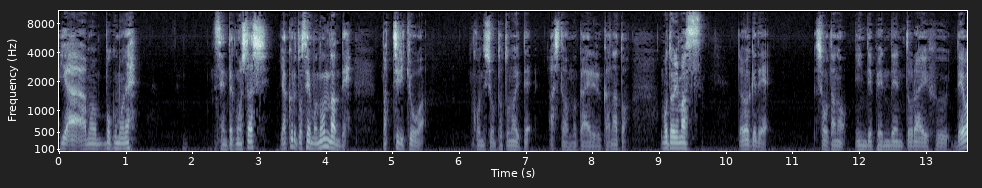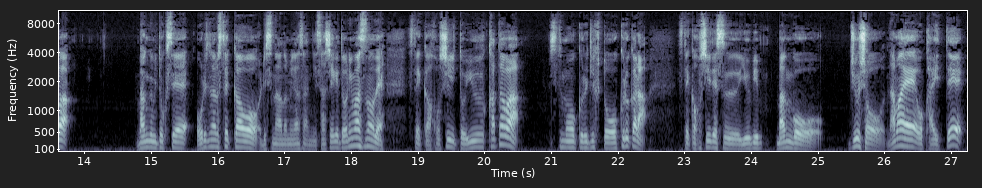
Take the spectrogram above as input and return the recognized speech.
いやーもう僕もね、洗濯もしたし、ヤクルト1000も飲んだんで、バッチリ今日はコンディション整えて明日を迎えれるかなと思っております。というわけで、翔太のインデペンデントライフでは、番組特製オリジナルステッカーをリスナーの皆さんに差し上げておりますので、ステッカー欲しいという方は、質問を送るギフトを送るから、ステッカー欲しいです。郵便番号、住所、名前を書いて、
